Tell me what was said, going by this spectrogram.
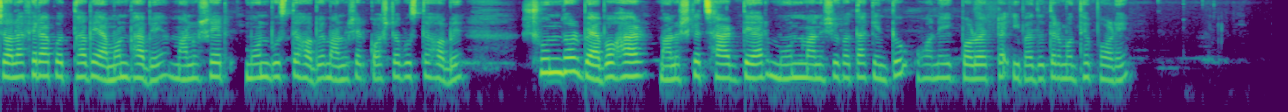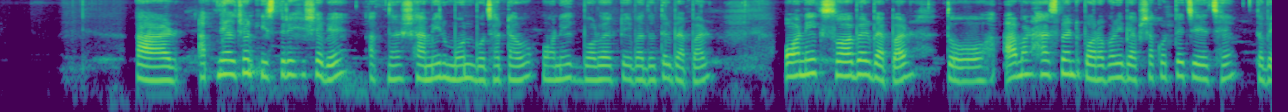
চলাফেরা করতে হবে এমনভাবে, মানুষের মন বুঝতে হবে, মানুষের কষ্ট বুঝতে হবে। সুন্দর ব্যবহার মানুষকে ছাড় দেওয়ার মন মানসিকতা কিন্তু অনেক বড় একটা ইবাদতের মধ্যে পড়ে। আর আপনি একজন স্ত্রী হিসেবে আপনার স্বামীর মন বোঝাটাও অনেক বড় একটা ইবাদতের ব্যাপার, অনেক সবের ব্যাপার। তো আমার হাজব্যান্ড বরাবরই ব্যবসা করতে চেয়েছে, তবে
